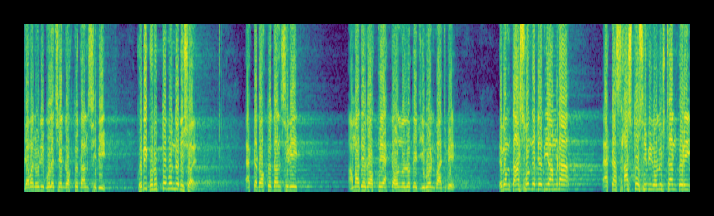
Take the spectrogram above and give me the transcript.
যেমন উনি বলেছেন, রক্তদান শিবির। খুবই গুরুত্বপূর্ণ বিষয়। একটা রক্তদান শিবির আমাদের রক্তে একটা অন্য লোকের জীবন বাঁচবে। এবং তার সঙ্গে যদি আমরা একটা স্বাস্থ্য শিবির অনুষ্ঠান করি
